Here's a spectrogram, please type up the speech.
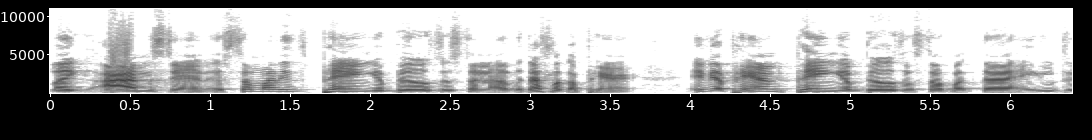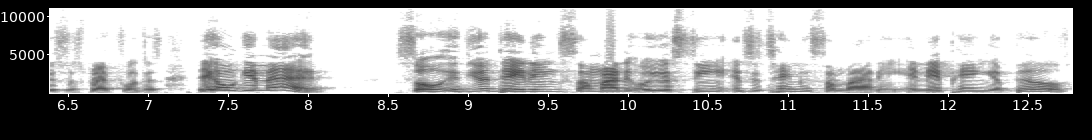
like, I understand if somebody's paying your bills, this and the other, that's like a parent. If your parents paying your bills and stuff like that, and you disrespectful, this they gonna get mad. So if you're dating somebody or you're seeing entertaining somebody and they're paying your bills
